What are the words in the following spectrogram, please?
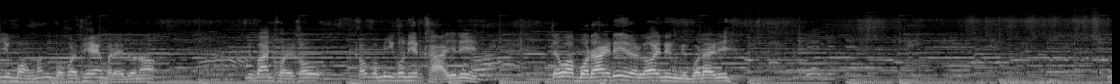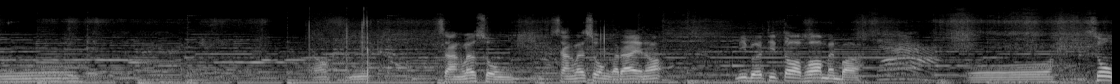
อ้ยอยู่หมองมันบ่ค่อยแพงปานใดตัวเนาะอยู่บ้านข่อยเขาเขาก็มีคนเฮ็ดขายอยู่ดิแต่ว่าบ่ได้เดิร้อยหนึ่งนี่บ่ได้ดิอืมเอาอันนี้สั่งแล้วส่งสั่งแล้วส่งก็ได้เนาะมีเบอร์ติดต่อพร้อมแม่นบ่จ้าโอ้ส่ง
